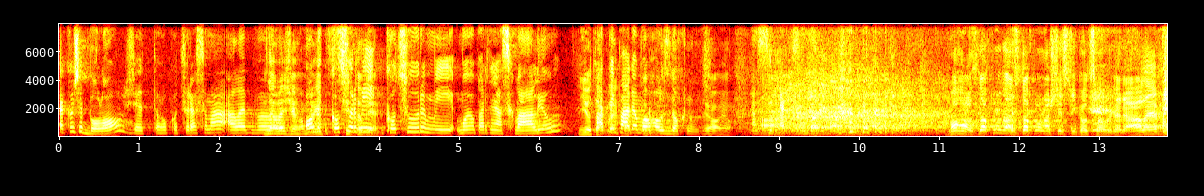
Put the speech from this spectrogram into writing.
akože bolo, že toho kocúra som má, ale, v, No, ale že ho on, kocúr, mi, kocúr mi môjho partnera schválil Jo, a takhle, tým pádom takto. mohol zdochnúť. Jo, jo. Asi tak som to... Mohl zdechnout a zdechnul naštěstí kocour teda, ale...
